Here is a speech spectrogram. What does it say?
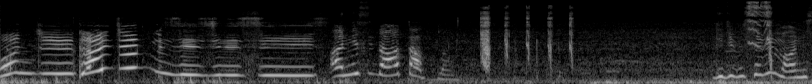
ay çok güzelsiniz siz. Annesi daha tatlı. Gidip seveyim mi? Annesi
